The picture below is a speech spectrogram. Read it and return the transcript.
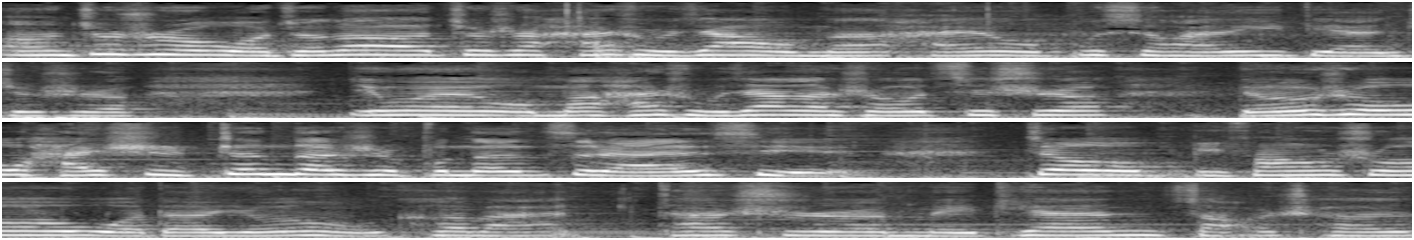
嗯，就是我觉得就是寒暑假我们还有不喜欢的一点，就是因为我们寒暑假的时候，其实有的时候还是真的是不能自然醒。就比方说我的游泳课吧，它是每天早晨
